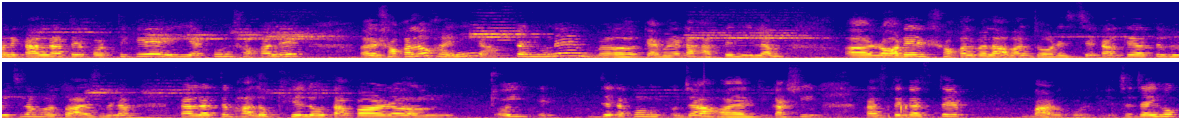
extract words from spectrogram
মানে কাল রাতের পর থেকে এই এখন সকালে সকালেও হয়নি আফটারনুনে ক্যামেরাটা হাতে নিলাম। রনের সকালবেলা আবার জ্বর এসছে। কালকে রাতে ভেবেছিলাম হয়তো আসবে না। কাল রাতে ভালো খেলো, তারপর ওই যেরকম যা হয় আর কি, কাশি কাশতে কাশতে বারো করে দিয়েছে। যাই হোক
